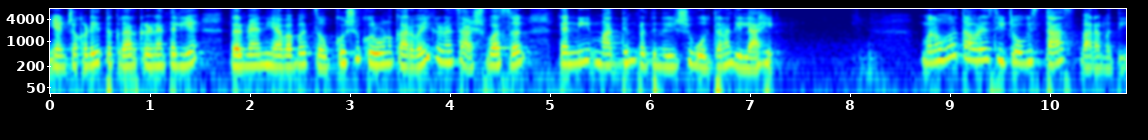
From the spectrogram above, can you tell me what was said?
यांच्याकडे तक्रार करण्यात आली आहे दरम्यान याबाबत चौकशी करून कारवाई करण्याचं आश्वासन त्यांनी माध्यम प्रतिनिधीशी बोलताना दिलं आहे. मनोहर तावरे सी चोवीस तास बारामती.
